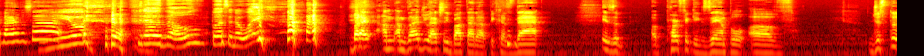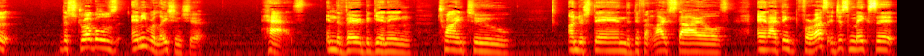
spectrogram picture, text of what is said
babe, what's up? you throw the whole person away. But I, I'm I'm glad you actually brought that up because that is a a perfect example of just the the struggles any relationship has in the very beginning trying to understand the different lifestyles and I think for us it just makes it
